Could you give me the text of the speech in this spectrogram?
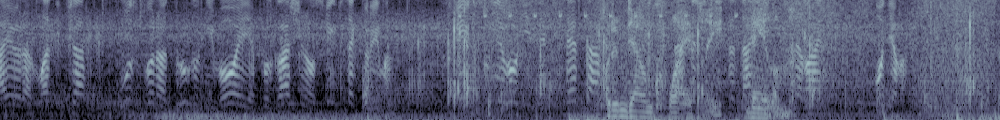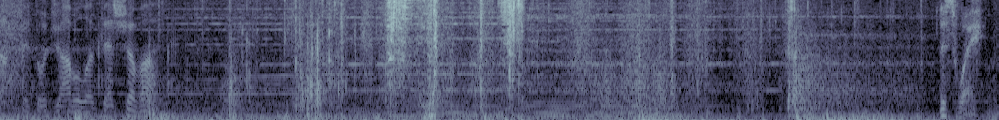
Majora Vladića, uzbuna drugog nivoa je proglašena u svim sektorima. Svi sumnjevog identiteta... Put him down quietly. zadržani za dalje Nail him. Odjava. Da se do đavola dešava? This way.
